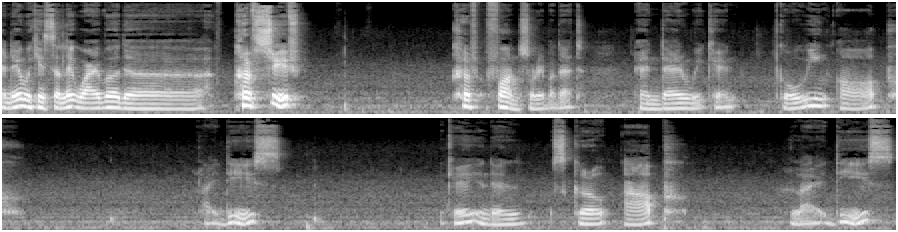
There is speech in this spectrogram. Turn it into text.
and then we can select whatever the curve shift curve font sorry about that. And then we can going up like this. Okay and then scroll up like this.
